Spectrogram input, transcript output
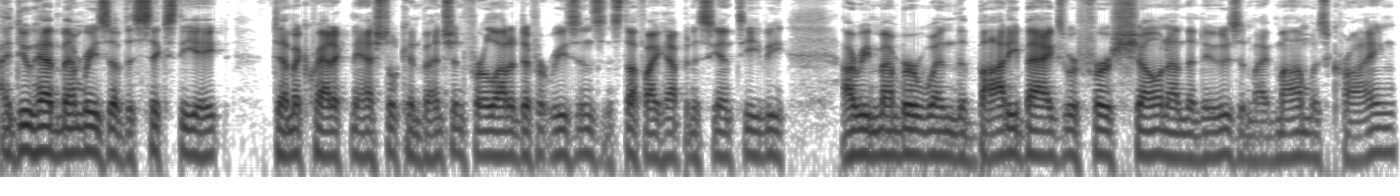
I do have memories of the 68 Democratic National Convention for a lot of different reasons and stuff I happened to see on TV. I remember when the body bags were first shown on the news and my mom was crying.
